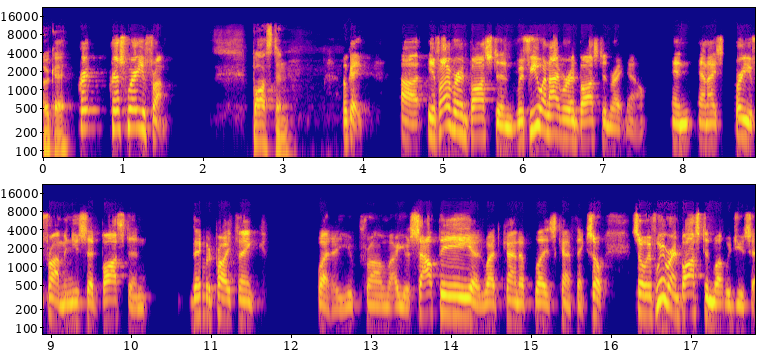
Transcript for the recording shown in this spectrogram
Okay. Chris, Chris where are you from? Boston. Okay. Uh, if I were in Boston, if you and I were in Boston right now, and, and I said, where are you from? And you said Boston, they would probably think, what are you from? Are you a Southie? Or what kind of place? Kind of thing. So, so if we were in Boston, what would you say?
